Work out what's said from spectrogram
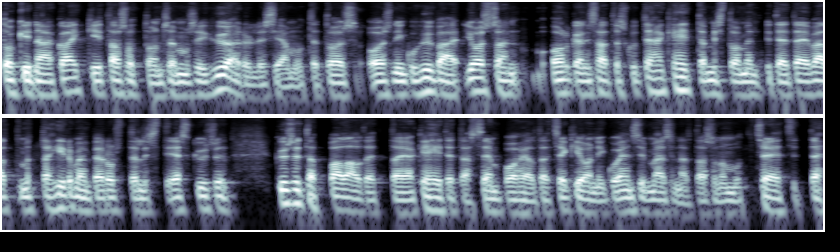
toki nämä kaikki tasot on semmoisia hyödyllisiä, mutta olisi, olisi niin kuin hyvä, joissain organisaatioissa, kun tehdään kehittämistoimenpiteitä, ei välttämättä hirveän perusteellisesti edes kysytä, kysytä palautetta ja kehitetä sen pohjalta, että sekin on niin kuin ensimmäisenä tasona, mutta se, että sitten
